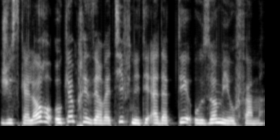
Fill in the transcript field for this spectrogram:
Jusqu'alors, aucun préservatif n'était adapté aux hommes et aux femmes.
